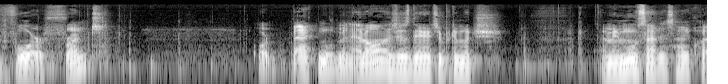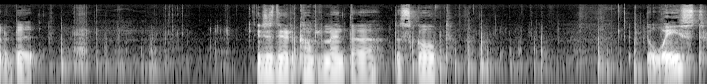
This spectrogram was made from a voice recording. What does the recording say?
for front or back movement at all. It's just there to pretty much, I mean, move side to side quite a bit. It's just there to complement the, the sculpt. The waist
